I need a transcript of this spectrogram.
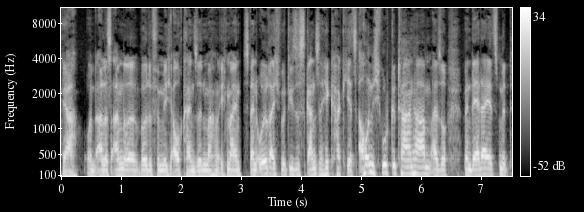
Ja, und alles andere würde für mich auch keinen Sinn machen. Ich meine, Sven Ulreich wird dieses ganze Hickhack jetzt auch nicht gut getan haben. Also wenn der da jetzt mit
